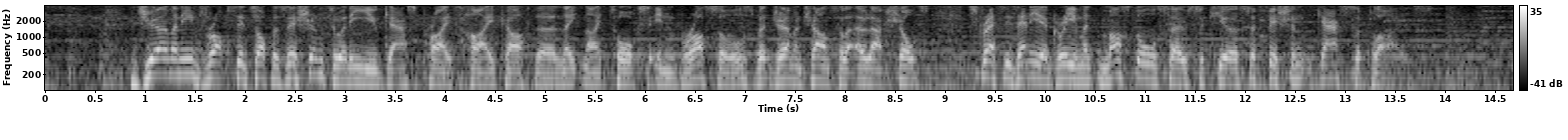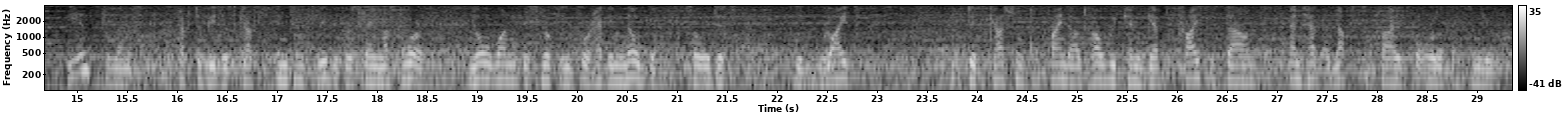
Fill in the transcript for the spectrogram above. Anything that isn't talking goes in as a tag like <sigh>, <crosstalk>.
Germany drops its opposition to an EU gas price hike after late night talks in Brussels, but German Chancellor Olaf Scholz stresses any agreement must also secure sufficient gas supplies. The instruments have to be discussed intensely because they must work no one is looking for having no gas. So it is the right discussion to find out how we can get prices down and have enough supply for all of us in Europe.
